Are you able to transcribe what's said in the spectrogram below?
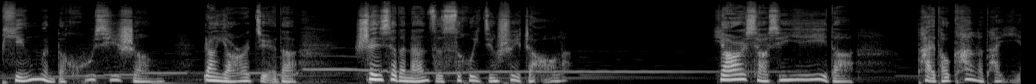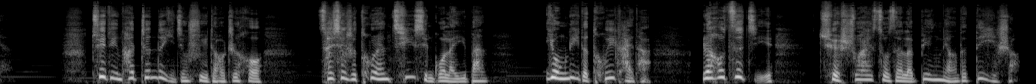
平稳的呼吸声让瑶儿觉得身下的男子似乎已经睡着了。瑶儿小心翼翼的抬头看了他一眼，确定他真的已经睡着之后，才像是突然清醒过来一般，用力的推开他，然后自己。却摔坐在了冰凉的地上。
